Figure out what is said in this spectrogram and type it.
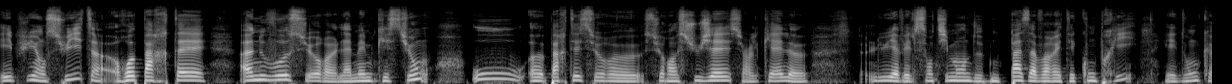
et puis ensuite repartait à nouveau sur la même question ou partait sur, sur un sujet sur lequel lui avait le sentiment de ne pas avoir été compris, et donc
